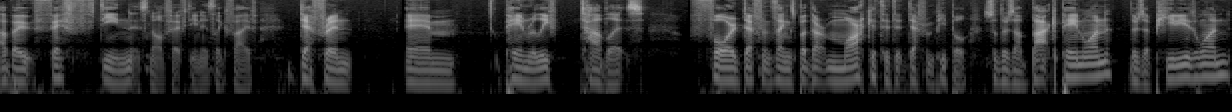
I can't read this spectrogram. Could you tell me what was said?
about fifteen. It's not fifteen. It's like five different um pain relief tablets for different things, but they're marketed at different people. So there's a back pain one, there's a period one,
